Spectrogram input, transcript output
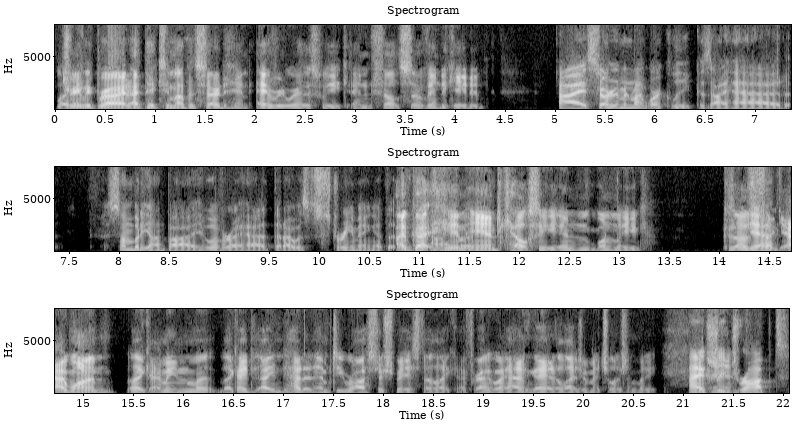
Like Trey McBride, I picked him up and started him everywhere this week and felt so vindicated. I started him in my work league because I had somebody on by whoever I had that I was streaming at the. I've got time, him but- and Kelce in one league because I was Yeah. just like, yeah, I want wanted like I mean, like I I had an empty roster space that like I forgot who I had. I think I had Elijah Mitchell or somebody. I actually and- dropped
